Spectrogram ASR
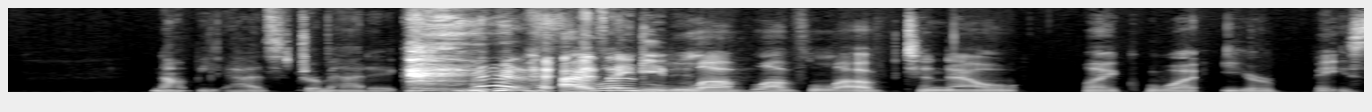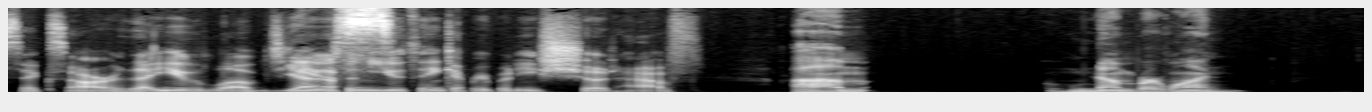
not be as dramatic. Yes. I would needed. love, love, love to know like what your basics are that you love to use and you think everybody should have. Um, number one,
